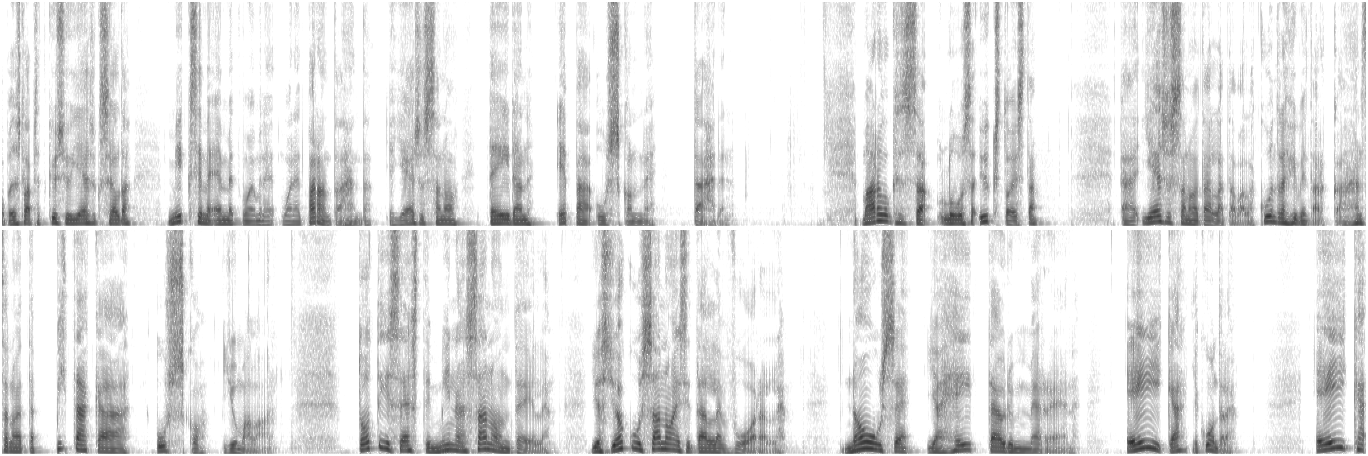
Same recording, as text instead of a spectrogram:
Opetuslapset kysyy Jeesukselta, miksi me emme voineet parantaa häntä. Ja Jeesus sanoo, teidän epäuskonne tähden. Markuksessa luvussa 11 Jeesus sanoo tällä tavalla, kuuntele hyvin tarkkaan. Hän sanoi, että pitäkää usko Jumalaan. Totisesti minä sanon teille, jos joku sanoisi tälle vuorelle, nouse ja heittäydy mereen, eikä, ja kuuntele, eikä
